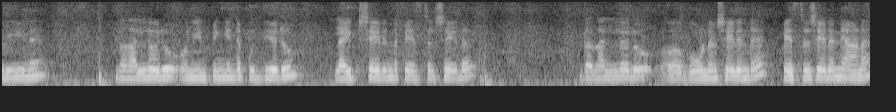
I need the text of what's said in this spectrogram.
ഗ്രീന് ഇതാ നല്ലൊരു ഒനിയൻ പിങ്കിന്റെ പുതിയൊരു ലൈറ്റ് ഷെയ്ഡിന്റെ പേസ്റ്റൽ ഷെയ്ഡ് ഇതാ നല്ലൊരു ഗോൾഡൻ ഷെയ്ഡിന്റെ പേസ്റ്റൽ ഷെയ്ഡ് തന്നെയാണ്.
